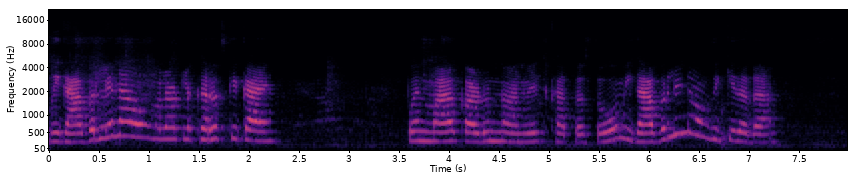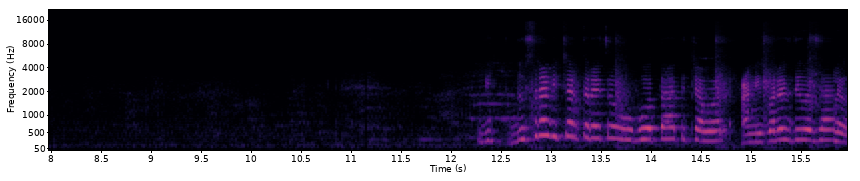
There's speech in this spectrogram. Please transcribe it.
मी घाबरले ना हो मला वाटलं खरंच की काय? पण माळ काढून नॉनव्हेज खात असतो हो मी घाबरले ना हो विकी दादा. दुसरा विचार करायचा हो, होता त्याच्यावर आणि बरेच दिवस झालं.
